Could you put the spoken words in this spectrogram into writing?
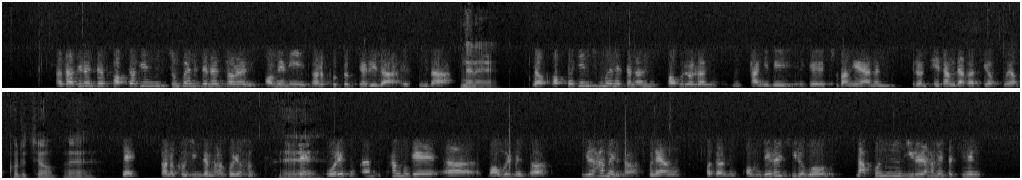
아, 사실은 저 법적인 측면에서는 저는 엄연히 저는 불법적이다 했습니다. 네네. 저 법적인 측면에서는 법으로는 당연히 그 주방해야 하는 그런 대상자가 되었고요. 그렇죠. 예. 네, 저는 그 인정하고요. 근데 예. 오랫동안 한국에 아, 머물면서 일하면서 그냥 어떤 범죄를 지르고 나쁜 일을 하면서 지낸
